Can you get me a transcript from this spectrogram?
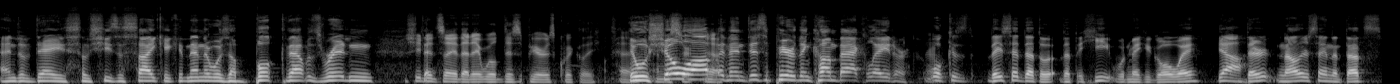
end of days. So she's a psychic, and then there was a book that was written. She did say that it will disappear as quickly. as- It will show cer- up yeah. and then disappear, then come back later. Well, because they said that the that the heat would make it go away. Yeah. They're now they're saying that that's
